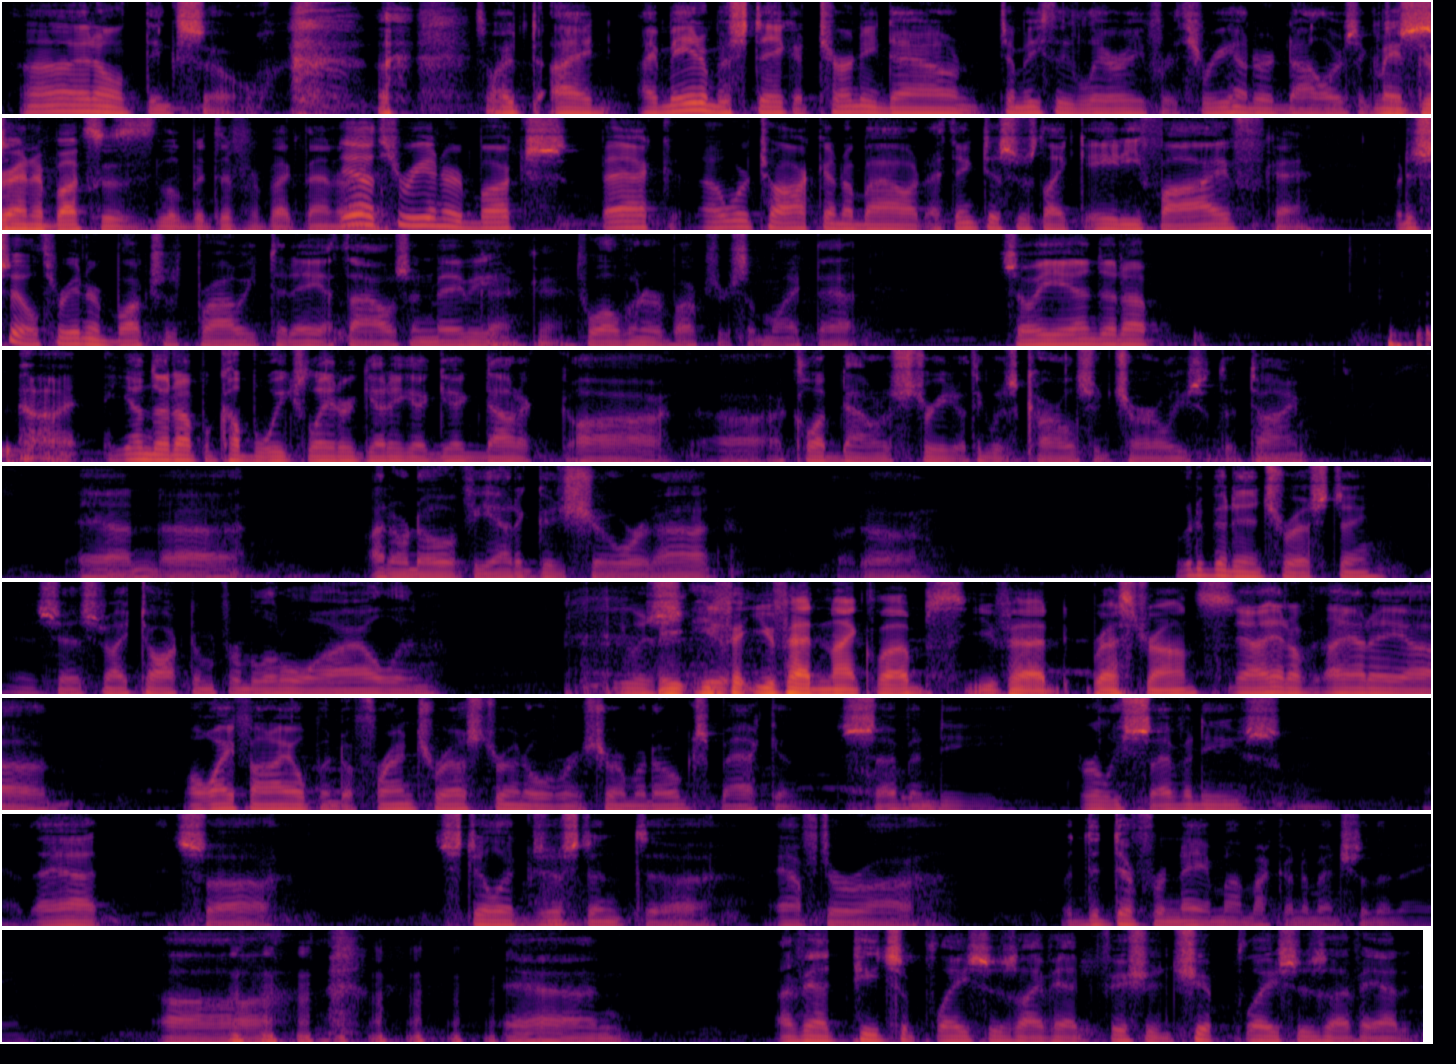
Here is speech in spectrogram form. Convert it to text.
I don't think so. so I, I, I made a mistake of turning down Timothy Leary for three hundred dollars. I mean, three hundred bucks was a little bit different back then. Yeah, right? three hundred bucks back. Uh, we're talking about. I think this was like eighty five. Okay. But it's still three hundred bucks was probably today a thousand, maybe Okay, okay. twelve hundred bucks or something like that. So he ended up. Uh, he ended up a couple weeks later getting a gig down at uh, uh, a club down the street. I think it was Carlos and Charlie's at the time, and uh, I don't know if he had a good show or not, but uh, it would have been interesting. It's just I talked to him for a little while, and he was. You, he- you've, you've had nightclubs, you've had restaurants. yeah, I had a I had a uh, my wife and I opened a French restaurant over in Sherman Oaks back in seventy early seventies. Had that. It's uh, still existent uh, after uh, with a different name. I'm not going to mention the name. Uh, and I've had pizza places. I've had fish and chip places. I've had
